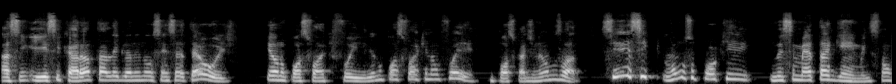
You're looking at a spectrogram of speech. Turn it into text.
Assim, e esse cara tá alegando inocência até hoje. Eu não posso falar que foi ele, eu não posso falar que não foi ele. Não posso ficar de nenhum dos lados. Se esse, vamos supor que nesse metagame eles, não,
